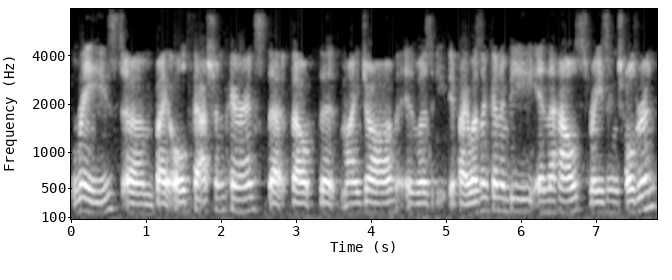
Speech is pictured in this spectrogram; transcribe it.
raised um, by old-fashioned parents that felt that my job it was if I wasn't going to be in the house raising children,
